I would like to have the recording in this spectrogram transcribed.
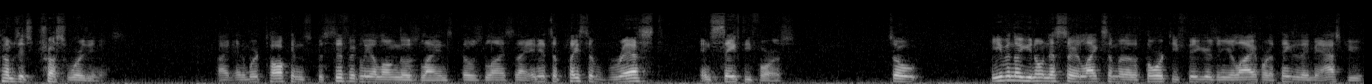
comes its trustworthiness. Right? And we're talking specifically along those lines those lines tonight. And it's a place of rest and safety for us. So even though you don't necessarily like some of the authority figures in your life or the things that they may ask you,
